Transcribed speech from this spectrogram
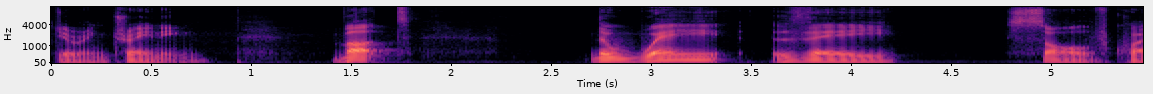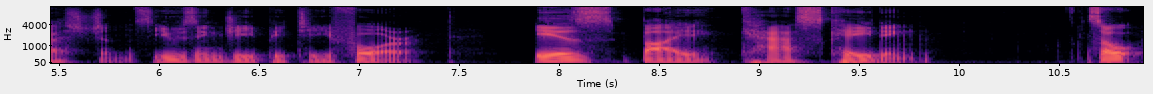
during training. But the way they solve questions using GPT-4 is by cascading. So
